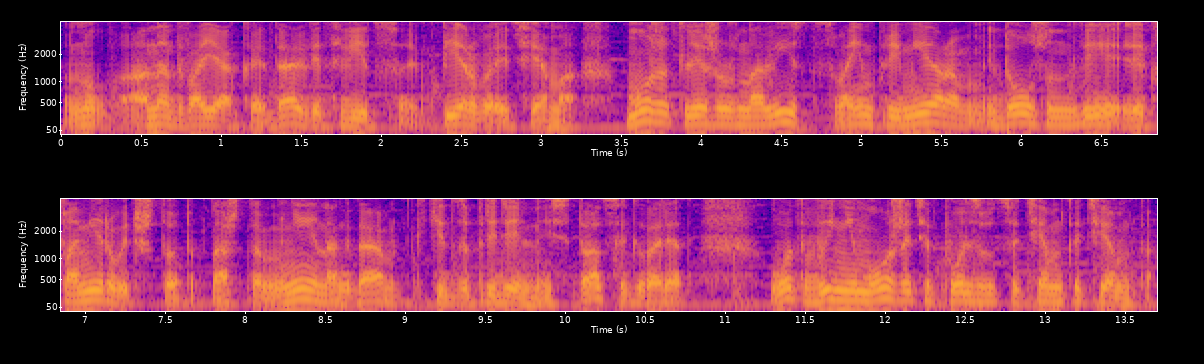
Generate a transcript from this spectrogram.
Ну, она двоякая, да, ветвится. Первая тема. Может ли журналист своим примером и должен ли рекламировать что-то? Потому что мне иногда какие-то запредельные ситуации говорят, вот вы не можете пользоваться тем тем-то, тем-то.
